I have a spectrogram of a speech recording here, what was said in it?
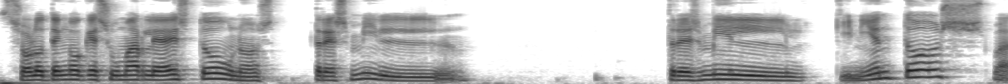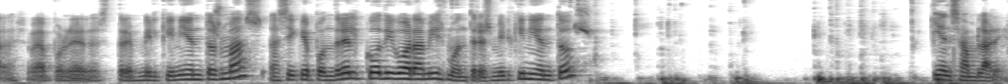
Solo tengo que sumarle a esto unos 3000... 3500... Vale, voy a poner 3500 más. Así que pondré el código ahora mismo en 3500. Y ensamblaré.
